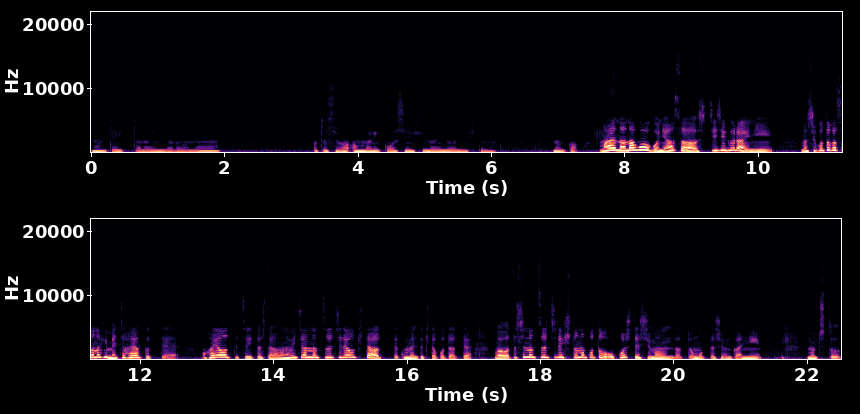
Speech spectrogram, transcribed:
なんて言ったらいいんだろうな。私はあんまり更新しないようにしてます。なんか前755に朝7時ぐらいに、まあ、仕事がその日めっちゃ早くって「おはよう」ってツイートしたら「まなみちゃんの通知で起きた」ってコメント来たことあってわ私の通知で人のことを起こしてしまうんだって思った瞬間にもうちょっと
